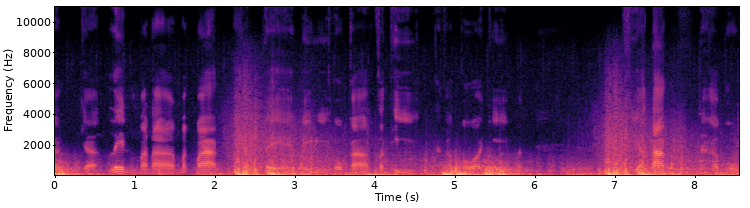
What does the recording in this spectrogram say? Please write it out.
ากจะเล่นมานานมาก ๆ แต่ไม่มีโอกาสสักทีนะครับ ว่าเกมมันเสียตังค์นะครับผม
